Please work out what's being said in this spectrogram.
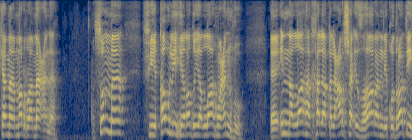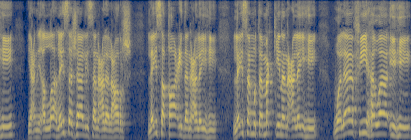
كما مر معنا. ثم في قوله رضي الله عنه إن الله خلق العرش إظهارا لقدرته يعني الله ليس جالسا على العرش ليس قاعدا عليه ليس متمكنا عليه ولا في هوائه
